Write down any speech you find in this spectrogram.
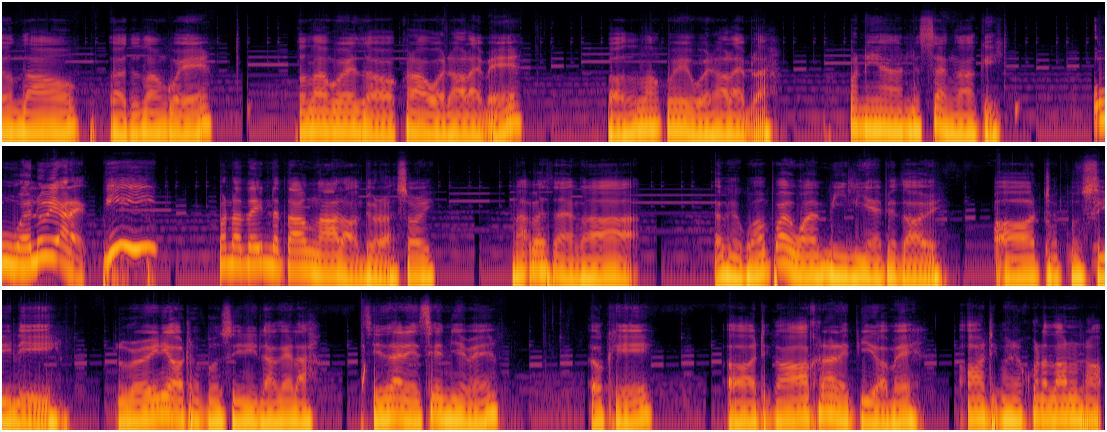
3000အာ3000ခွဲ3000ခွဲဆိုတော့ခဏဝယ်ထားလိုက်မယ် ဟော3000ခွဲဝယ်ထားလိုက်မလား 925k အိုးဝယ်လို့ရတယ်ပြီး9,2500ပြောတာ sorry ငါပတ်စံက okay 1.1 million ဖြစ်သွားပြီအော် Topocini Blueberry နဲ့ Topocini လာခဲ့လားဈေးဆိုင်နေအဆင့်မြင့်မယ် okay အော်ဒီကောင်ကခဏလေးပြည်တော့မယ်အော်ဒီမှာ9000တော့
